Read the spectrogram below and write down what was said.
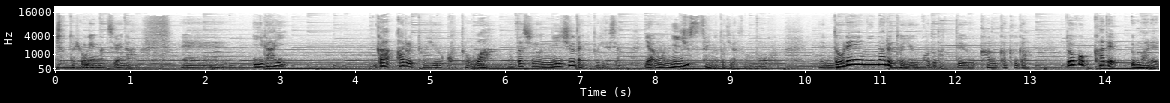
ー、ちょっと表現が強いな、えー、依頼があるということは私の20代の時ですよ。いやもう20歳の時だと思う。奴隷になるということだっていう感覚がどこかで生まれる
